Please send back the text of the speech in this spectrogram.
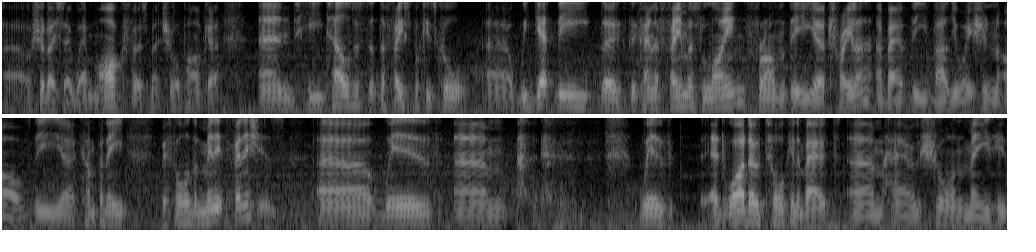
uh, or should I say, where Mark first met Sean Parker, and he tells us that the Facebook is cool. Uh, we get the, the, the, kind of famous line from the uh, trailer about the valuation of the company before the minute finishes with. Um, with Eduardo talking about um, how Sean made his,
